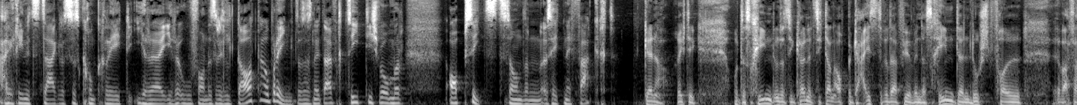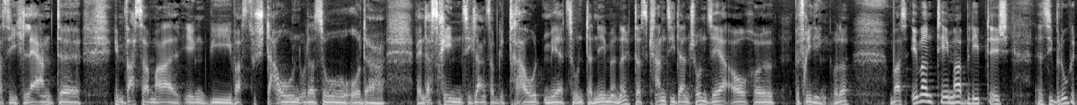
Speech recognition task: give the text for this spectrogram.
eigentlich ihnen zu zeigen, dass es konkret ihre, ihre Aufwand das Resultat auch bringt. Dass es nicht einfach Zeit ist, wo man absitzt, sondern es hat einen Effekt. Genau, richtig. Und das Kind, und sie können sich dann auch begeistern dafür, wenn das Kind dann lustvoll, äh, was weiß ich, lernt, äh, im Wasser mal irgendwie was zu stauen oder so, oder wenn das Kind sich langsam getraut, mehr zu unternehmen, ne, das kann sie dann schon sehr auch äh, befriedigen, oder? Was immer ein Thema blieb, ist, äh, sie brauchen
